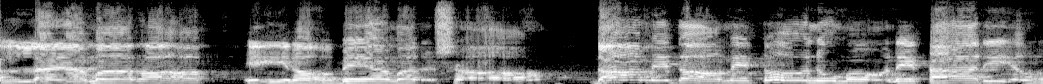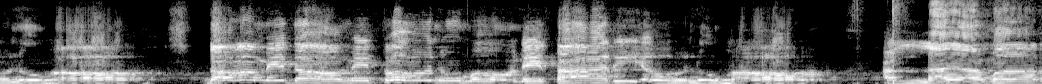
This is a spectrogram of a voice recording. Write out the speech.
আল্লাহ আমার রব, এই রবে আমার সব। দামে দামে তনু মনে তারি অনুভব। দামে দামে তনু মনে তারি অনুভব। আল্লাহ আমার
